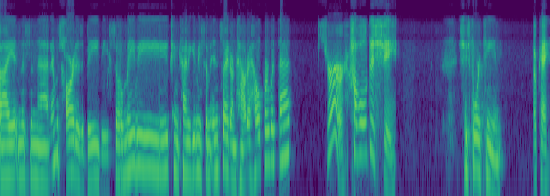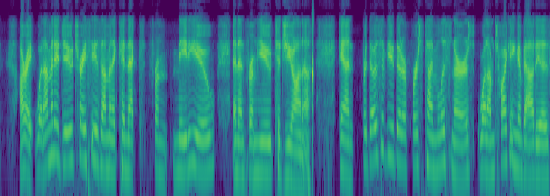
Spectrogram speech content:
diet and this and that. And it was hard as a baby. So maybe you can kind of give me some insight on how to help her with that. Sure. How old is she? She's 14. Okay. All right. What I'm going to do, Tracy, is I'm going to connect from me to you and then from you to Gianna. And for those of you that are first time listeners, what I'm talking about is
